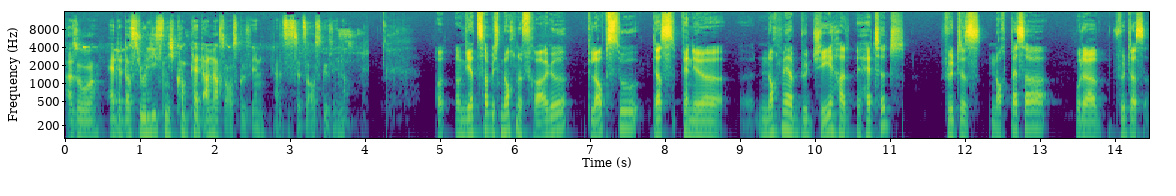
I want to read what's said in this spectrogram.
also hätte das Release nicht komplett anders ausgesehen, als es jetzt ausgesehen hat. Und jetzt habe ich noch eine Frage. Glaubst du, dass wenn ihr noch mehr Budget hat, hättet, wird es noch besser oder wird das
